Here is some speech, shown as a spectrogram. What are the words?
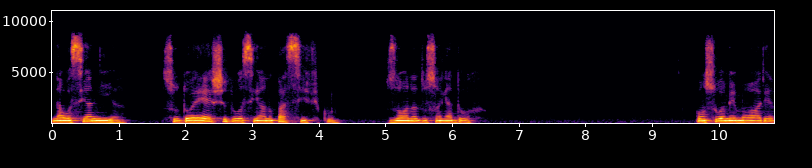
na Oceania, sudoeste do Oceano Pacífico, zona do sonhador. Com sua memória,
